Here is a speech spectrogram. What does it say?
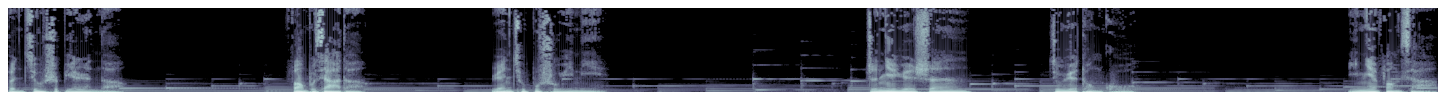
本就是别人的；放不下的，原就不属于你。执念越深，就越痛苦。一念放下，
